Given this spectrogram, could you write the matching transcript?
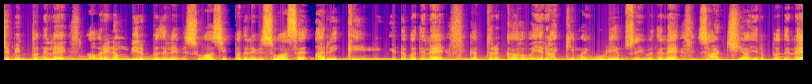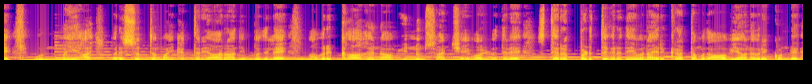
ஜெபிப்பதிலே அவரை நம்பியிருப்பதிலே விசுவாசிப்பதிலே விசுவாச அறிக்கை இடுவதிலே கத்தருக்காக வைராக்கியமாய் ஊழியம் செய்வதிலே சாட்சியாய் இருப்பதிலே உண்மையாய் பரிசுத்தமாய் கத்தரை ஆராதிப்பதிலே அவருக்காக நாம் இன்னும் சாட்சியாய் வாழ்வதிலே ஸ்திரப்படுத்துகிற தேவனாய் இருக்கிறார் தமது ஆவியானவரை கொண்டு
